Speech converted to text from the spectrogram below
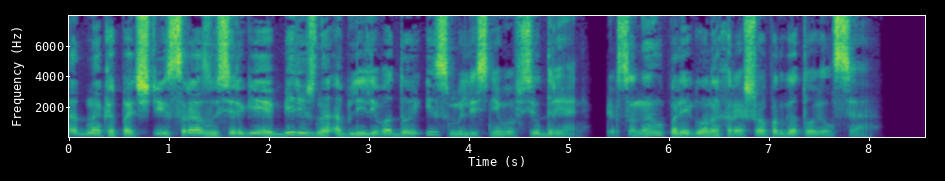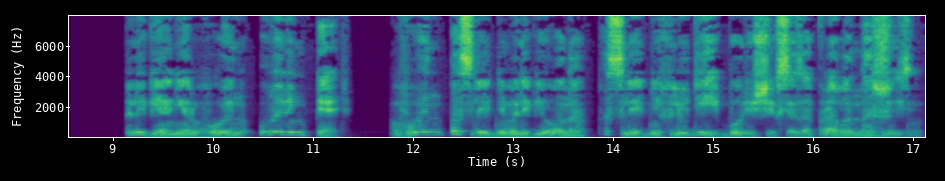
Однако почти сразу Сергея бережно облили водой и смыли с него всю дрянь. Персонал полигона хорошо подготовился. Легионер-воин, уровень 5. Воин последнего легиона, последних людей, борющихся за право на жизнь.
